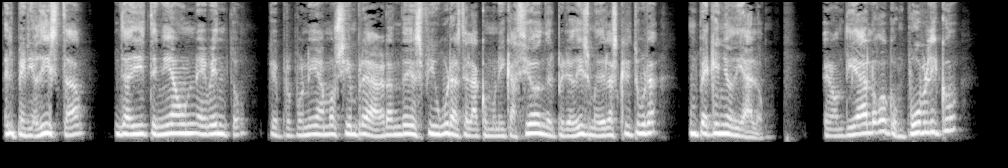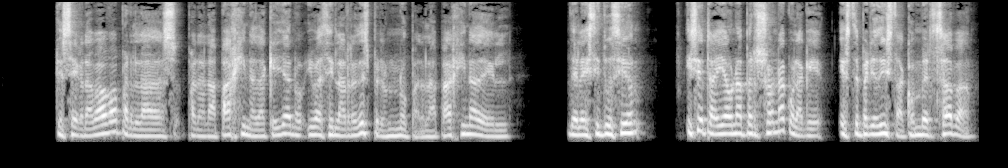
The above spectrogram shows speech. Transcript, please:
el periodista de allí, tenía un evento que proponíamos siempre a grandes figuras de la comunicación, del periodismo y de la escritura, un pequeño diálogo. Era un diálogo con público que se grababa para, las, para la página de aquella, no iba a decir las redes, pero no, para la página del, de la institución, y se traía una persona con la que este periodista conversaba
